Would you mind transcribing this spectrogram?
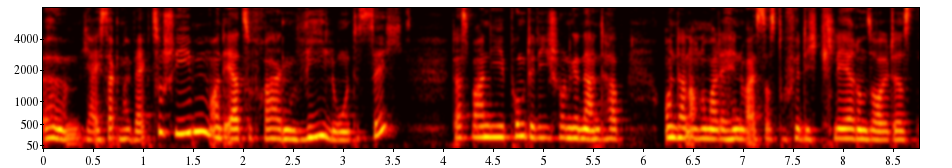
ähm, ja, ich sag mal, wegzuschieben und eher zu fragen, wie lohnt es sich? Das waren die Punkte, die ich schon genannt habe. Und dann auch nochmal der Hinweis, dass du für dich klären solltest,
